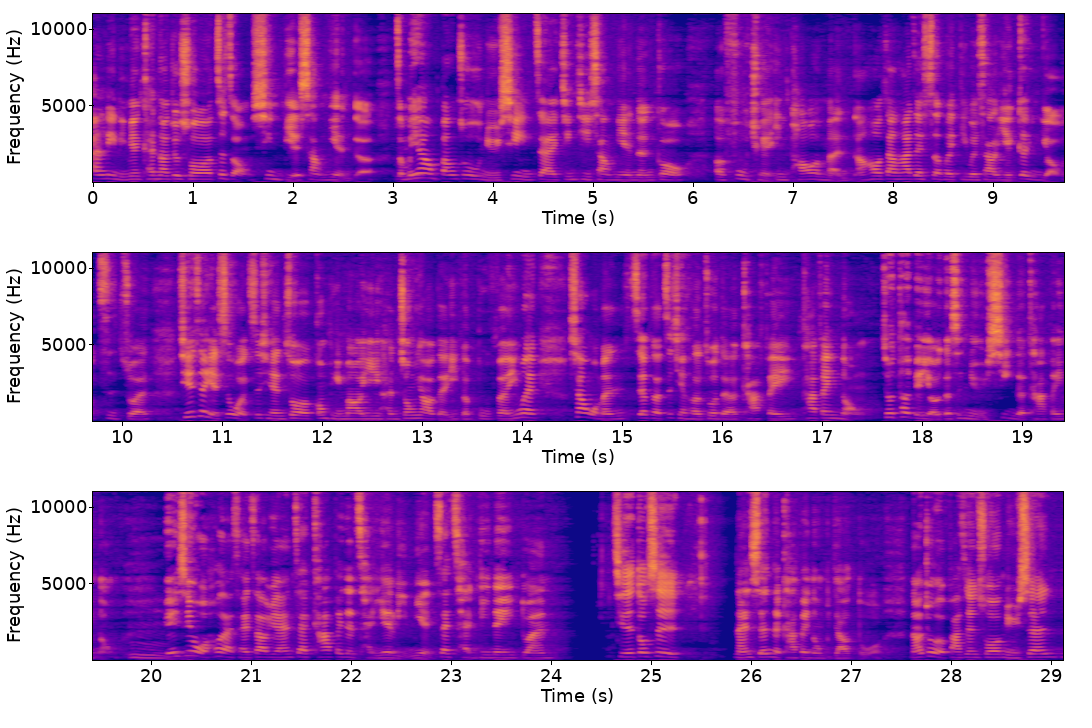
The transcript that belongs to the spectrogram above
案例里面看到，就是说这种性别上面的，怎么样帮助女性在经济上面能够呃赋权 empowerment，然后让她在社会地位上也更有自尊。其实这也是我之前做公平贸易很重要的一个部分，因为像我们这个之前合作的咖啡咖啡农，就特别有一个是女性的咖啡农。嗯，原因是因为我后来才知道，原来在咖啡的产业里面，在产地那一端，其实都是。男生的咖啡农比较多，然后就有发生说女生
